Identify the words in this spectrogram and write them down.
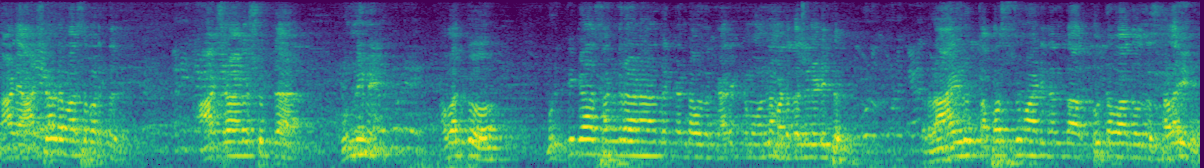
ನಾಳೆ ಆಷಾಢ ಮಾಸ ಬರ್ತದೆ. ಆಷಾಢ ಶುದ್ಧ ಹುಣ್ಣಿಮೆ. ಅವತ್ತು ಮೃತ್ತಿಕಾ ಸಂಗ್ರಹಣ ಅಂತಕ್ಕಂಥ ಒಂದು ಕಾರ್ಯಕ್ರಮವನ್ನು ಮಠದಲ್ಲಿ ನಡೀತದೆ. ರಾಯರು ತಪಸ್ಸು ಮಾಡಿದಂಥ ಅದ್ಭುತವಾದ ಒಂದು ಸ್ಥಳ ಇದೆ.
